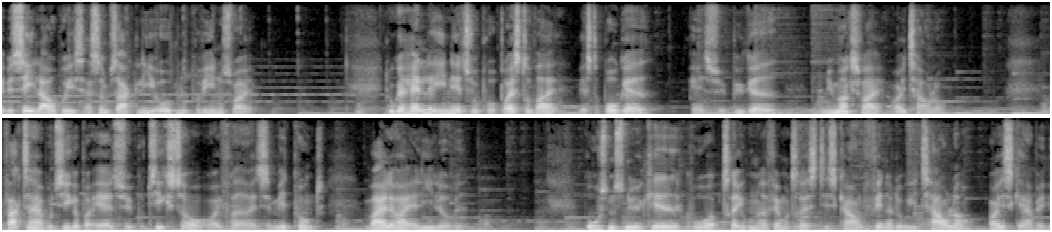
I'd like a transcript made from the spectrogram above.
ABC Lavpris er som sagt lige åbnet på Venusvej. Du kan handle i Netto på Bristrupvej, Vesterbrogade, Agertsø Bygade, Nymarksvej og i Tavlov. Fakta har butikker på Agertsø Butikstorv og i Fredericia Midtpunkt. Vejlevej er lige lukket. Rosens nye kæde Coop 365 Discount finder du i Tavlov og i Skærbæk.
